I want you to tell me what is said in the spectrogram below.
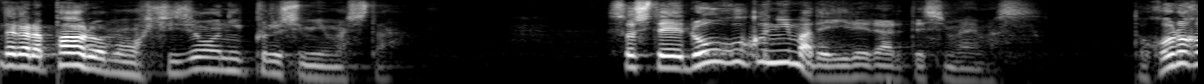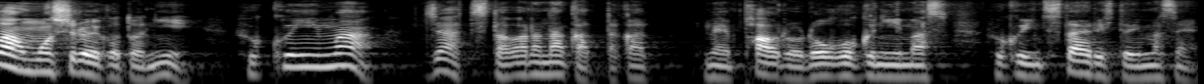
だからパウロも非常に苦しみました。そして牢獄にまで入れられてしまいます。ところが面白いことに福音はじゃあ伝わらなかったか、ね、パウロ牢獄にいます。福音伝える人いません。い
